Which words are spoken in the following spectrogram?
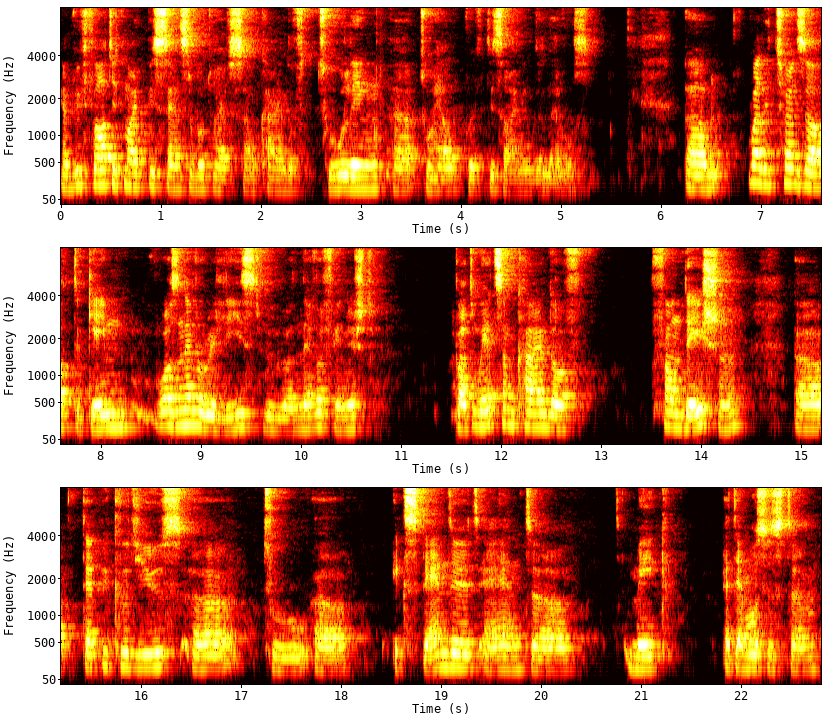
And we thought it might be sensible to have some kind of tooling uh, to help with designing the levels. Um, well, it turns out the game was never released, we were never finished, but we had some kind of foundation that we could use uh, to uh, extend it and make a demo system,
